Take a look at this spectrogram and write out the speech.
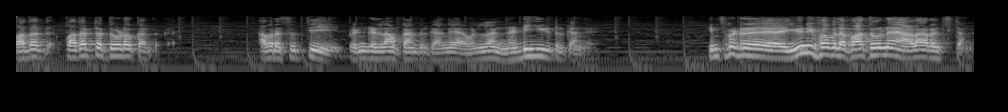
பதட்ட பதட்டத்தோடு உட்காந்துருக்காரு அவரை சுற்றி பெண்கள்லாம் உட்காந்துருக்காங்க அவங்கெல்லாம் நடுங்கிக்கிட்டு இருக்காங்க. இன்ஸ்பெக்டர் யூனிஃபார்மில் பார்த்தோன்னே அழ ஆரம்பிச்சிட்டாங்க.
